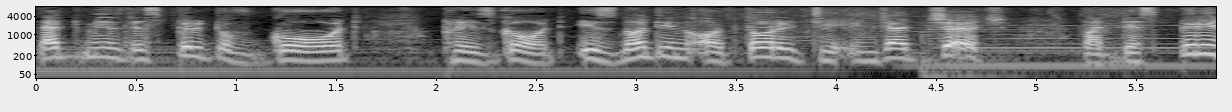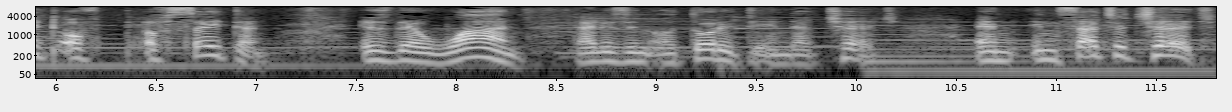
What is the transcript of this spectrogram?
that means the Spirit of God, praise God, is not in authority in that church, but the Spirit of, of Satan is the one that is in authority in that church. And in such a church,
